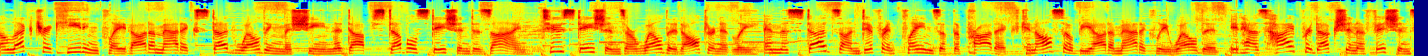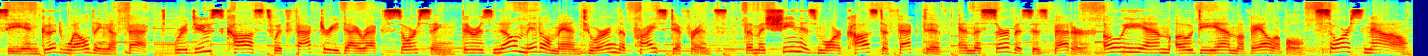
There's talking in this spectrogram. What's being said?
Electric heating plate automatic stud welding machine adopts double station design. Two stations are welded alternately, and the studs on different planes of the product can also be automatically welded. It has high production efficiency and good welding effect. Reduce costs with factory direct sourcing. There is no middleman to earn the price difference. The machine is more cost effective, and the service is better. OEM ODM available. Source now.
